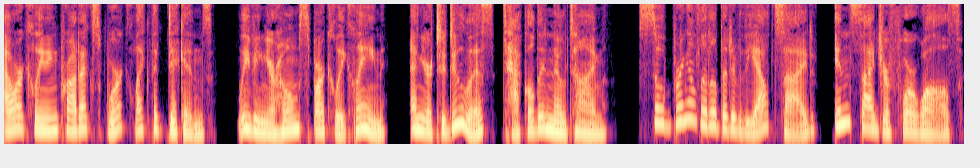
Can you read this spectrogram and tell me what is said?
our cleaning products work like the Dickens, leaving your home sparkly clean and your to do list tackled in no time. So bring a little bit of the outside inside your four walls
